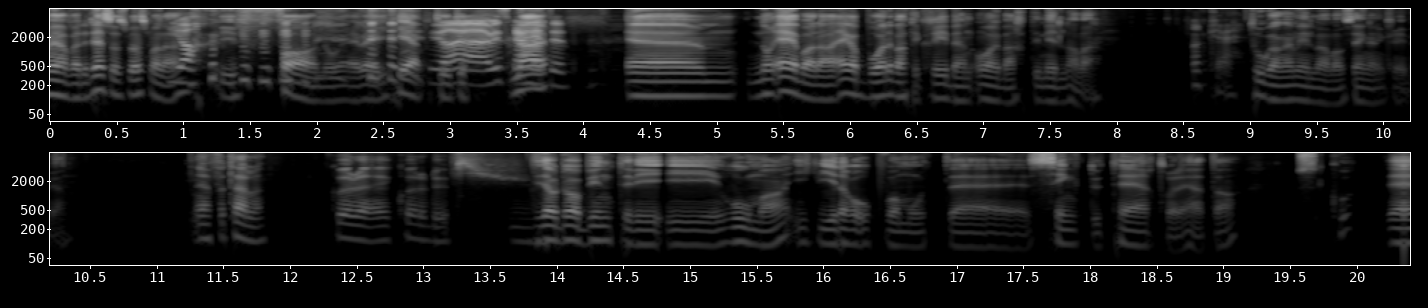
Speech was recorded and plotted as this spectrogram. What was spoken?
Å ja, var det det som var spørsmålet? Ja. Fy faen, nå er jeg helt Ja, tuttet. ja, vi skal Nei. helt ut. Ehm, når jeg var der Jeg har både vært i Karibia og vært i Middelhavet. Okay. To ganger i Middelhavet og så en gang i Karibia. ja, fortell. Hvor, er- hvor er du Da, da begynte vi i Roma, gikk videre oppover mot eh, Cinque tror jeg det heter. Hvor? Det,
